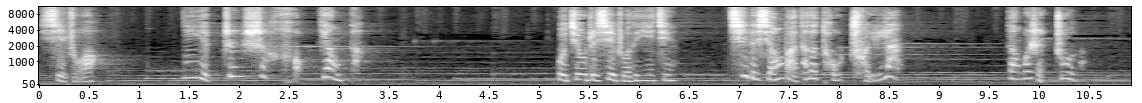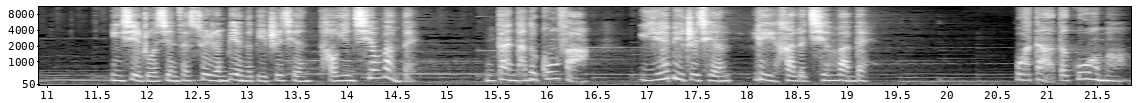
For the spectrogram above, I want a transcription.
谢卓，你也真是好样的。我揪着谢卓的衣襟，气得想把他的头锤烂，但我忍住了。因谢卓现在虽然变得比之前讨厌千万倍，但他的功法也比之前厉害了千万倍。我打得过吗？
